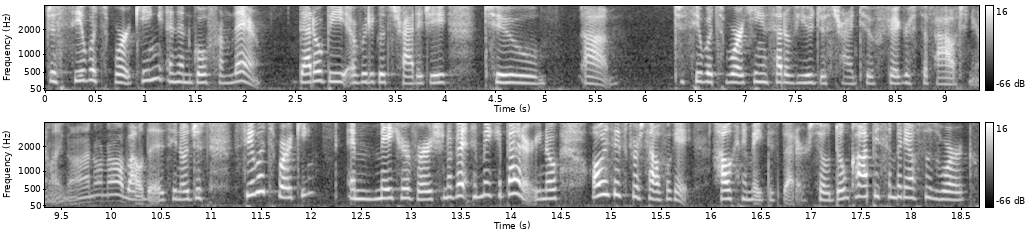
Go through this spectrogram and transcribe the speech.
just see what's working and then go from there. That'll be a really good strategy to um, to see what's working instead of you just trying to figure stuff out and you're like, oh, I don't know about this. You know, just see what's working and make your version of it and make it better. You know, always ask yourself, okay, how can I make this better? So don't copy somebody else's work.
